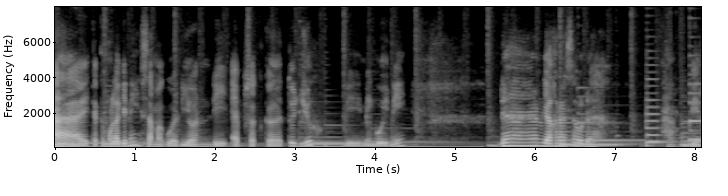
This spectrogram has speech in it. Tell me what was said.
Hai, ketemu lagi nih sama gue Dion di episode ke-7 di minggu ini. Dan gak kerasa udah hampir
